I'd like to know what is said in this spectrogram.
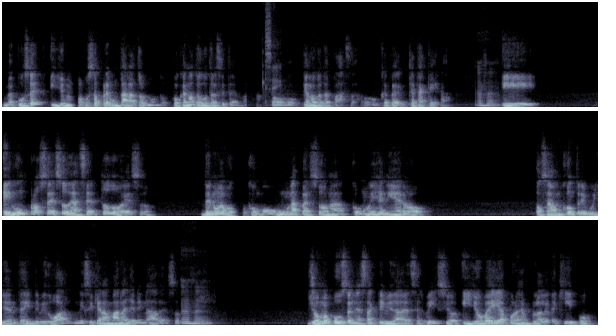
me puse y yo me puse a preguntar a todo el mundo, ¿por qué no te gusta el sistema? Sí. ¿O qué es lo que te pasa? ¿O qué te, qué te aqueja? Ujú. Y en un proceso de hacer todo eso, de nuevo, como una persona, como un ingeniero, o sea, un contribuyente individual, ni siquiera manager ni nada de eso, Ujú. yo me puse en esa actividad de servicio y yo veía, por ejemplo, al equipo,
